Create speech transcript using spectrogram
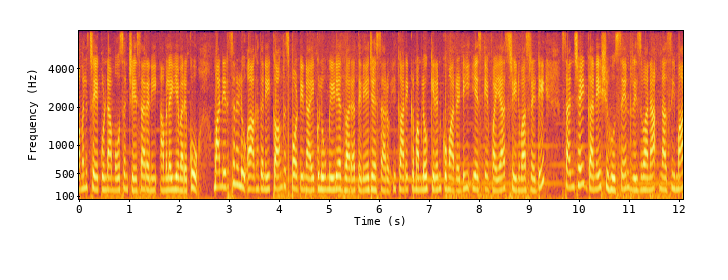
అమలు చేయకుండా మోసం చేశారని అమలయ్యే వరకు మా నిరసనలు ఆగదని కాంగ్రెస్ పార్టీ నాయకులు మీడియా ద్వారా తెలియజేశారు. ఈ కార్యక్రమంలో కిరణ్ కుమార్ రెడ్డి ఎస్కే ఫయాజ్ శ్రీనివాస్ రెడ్డి సంజయ్ గణేష్ హుస్సేన్ రిజ్వానా నసీమా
